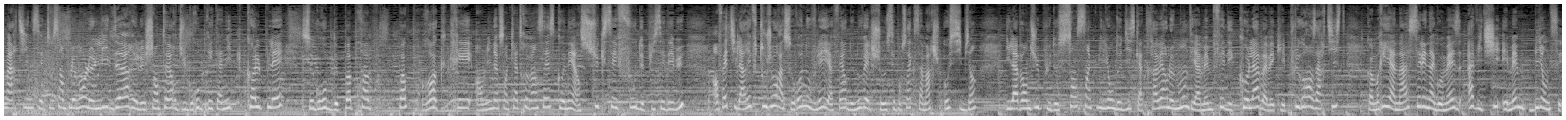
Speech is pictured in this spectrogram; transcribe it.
Martin c'est tout simplement le leader et le chanteur du groupe britannique Coldplay. Ce groupe de pop rock, pop rock créé en 1996 connaît un succès fou depuis ses débuts. En fait, il arrive toujours à se renouveler et à faire de nouvelles choses. C'est pour ça que ça marche aussi bien. Il a vendu plus de 105 millions de disques à travers le monde et a même fait des collabs avec les plus grands artistes comme Rihanna, Selena Gomez, Avicii et même Beyoncé.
